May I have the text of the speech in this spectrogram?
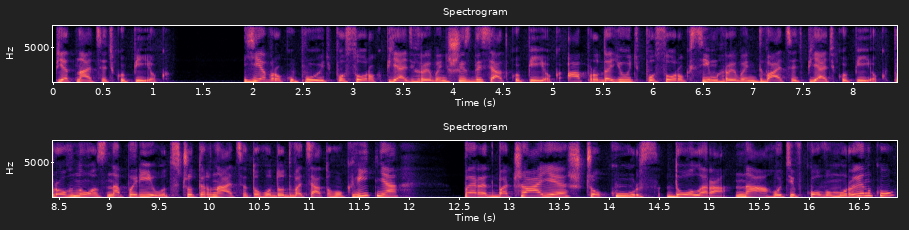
15 копійок. Євро купують по 45 гривень 60 копійок, а продають по 47 гривень 25 копійок. Прогноз на період з 14 до 20 квітня передбачає, що курс долара на готівковому ринку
